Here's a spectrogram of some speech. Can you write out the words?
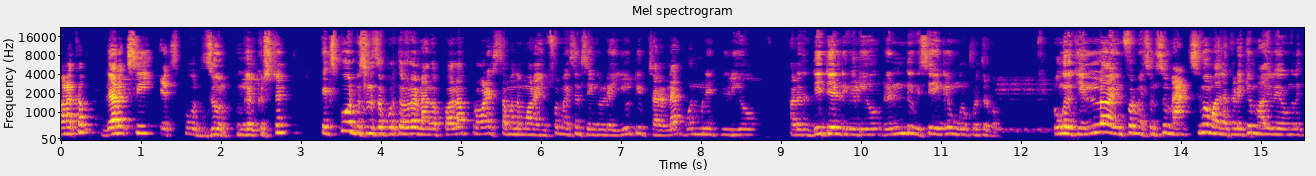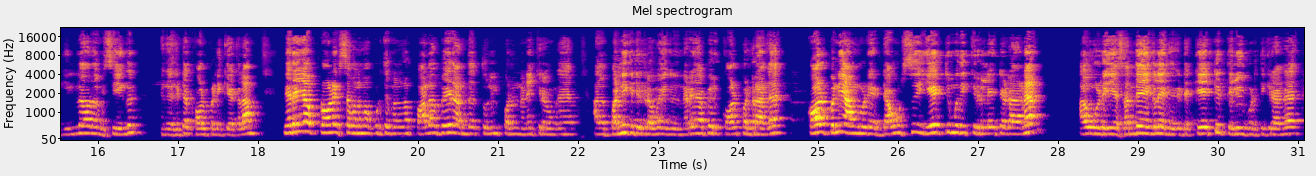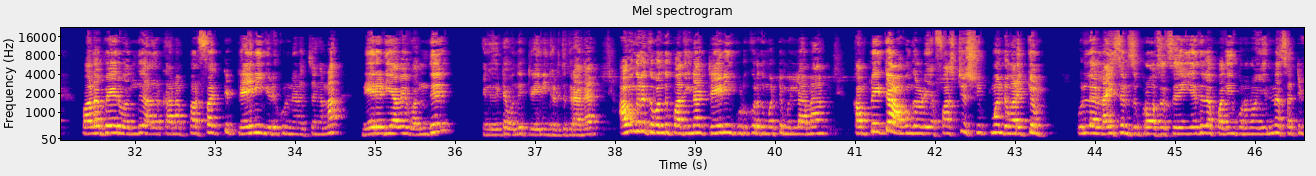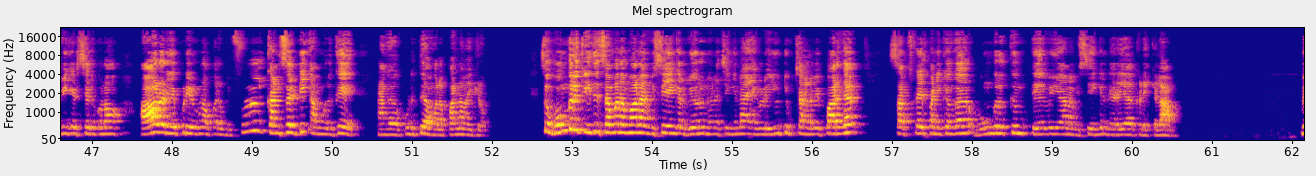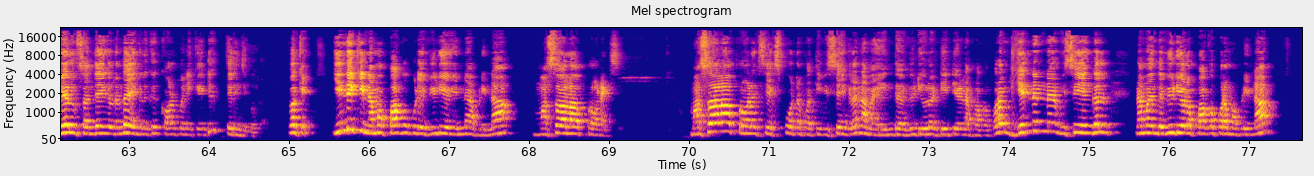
வணக்கம். Galaxy export zone உங்கள் Krishnan. Export பிசினஸை பொறுத்தவரை நாங்கள் பல ப்ராடக்ட் சம்மந்தமான இன்ஃபர்மேஷன்ஸ் எங்களுடைய யூடியூப் சேனலில் ஒன் மினிட் வீடியோ அல்லது டீட்டெயில்டு வீடியோ ரெண்டு விஷயங்களும் உங்களுக்கு கொடுத்துருக்கோம். உங்களுக்கு எல்லா இன்ஃபர்மேஷன்ஸும் மேக்ஸிமம் அதில் கிடைக்கும். அதில் உங்களுக்கு இல்லாத விஷயங்கள் எங்ககிட்ட கால் பண்ணி கேட்கலாம். நிறையா ப்ராடக்ட் சம்மந்தமாக கொடுத்துருக்கனால பல பேர் அந்த தொழில் பண்ண நினைக்கிறவங்க அதை பண்ணிக்கிட்டு இருக்கிறவங்க எங்களுக்கு நிறையா பேர் கால் பண்ணுறாங்க கால் பண்ணி அவங்களுடைய டவுட்ஸு ஏற்றுமதிக்கு ரிலேட்டடான அவங்களுடைய சந்தேகங்களை எங்ககிட்ட கேட்டு தெளிவுபடுத்திக்கிறாங்க. பல பேர் வந்து அதற்கான பர்ஃபெக்ட் ட்ரைனிங் எடுக்கணும்னு நினைச்சாங்கன்னா நேரடியாகவே வந்து எங்ககிட்ட வந்து ட்ரைனிங் எடுத்துக்கிறாங்க. அவங்களுக்கு வந்து பார்த்தீங்கன்னா ட்ரைனிங் கொடுக்கறது மட்டும் இல்லாமல் கம்ப்ளீட்டாக அவங்களுடைய ஃபர்ஸ்ட் ஷிப்மெண்ட் வரைக்கும் உள்ள லைசன்ஸ் ப்ராசஸ் எதில் பதிவு பண்ணணும் என்ன சர்டிஃபிகேட்ஸ் எடுக்கணும் ஆர்டர் எப்படி இருக்கணும் அப்புறம் ஃபுல் கன்சல்டிங் அவங்களுக்கு நாங்கள் கொடுத்து அவங்கள பண்ண வைக்கிறோம். ஸோ உங்களுக்கு இது சம்மந்தமான விஷயங்கள் வேணும்னு நினச்சிங்கன்னா எங்களுடைய யூடியூப் சேனலை போய் பாருங்கள் சப்ஸ்கிரைப் பண்ணிக்கோங்க. உங்களுக்கும் தேவையான விஷயங்கள் நிறையா கிடைக்கலாம். மேலும் சந்தேகங்கள் இருந்தால் எங்களுக்கு கால் பண்ணி கேட்டு தெரிஞ்சுக்கோங்க. ஓகே இன்னைக்கு நம்ம பார்க்கக்கூடிய வீடியோ என்ன அப்படின்னா மசாலா ப்ராடக்ட்ஸ் மசாலா ப்ராடக்ட்ஸ் எக்ஸ்போர்ட்டை பற்றி விஷயங்களை நம்ம இந்த வீடியோவில் டீட்டெயிலாக பார்க்க போகிறோம் என்னென்ன விஷயங்கள் நம்ம இந்த வீடியோவில் பார்க்க போகிறோம் அப்படின்னா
